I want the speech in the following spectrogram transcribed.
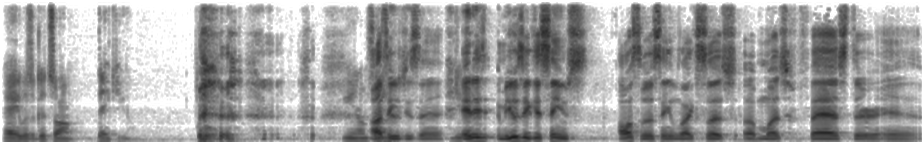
Hey, it was a good song. Thank you. Cool. you know what I'm saying? I see what you're saying. And music, it seems also it seems like such a much faster and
